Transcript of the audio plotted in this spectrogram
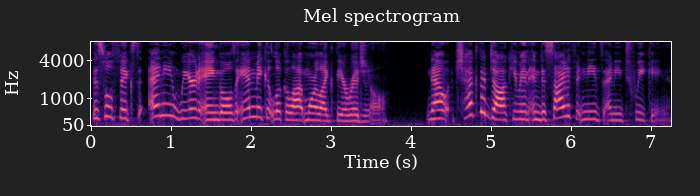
This will fix any weird angles and make it look a lot more like the original. Now check the document and decide if it needs any tweaking.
